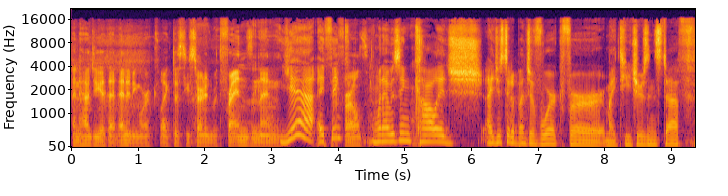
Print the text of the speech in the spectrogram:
And how'd you get that editing work? Like, just you started with friends and then Yeah, I think Referrals? when I was in college, I just did a bunch of work for my teachers and stuff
